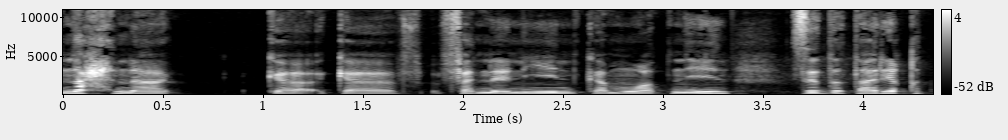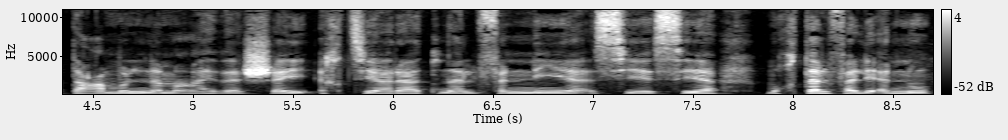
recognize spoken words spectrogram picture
نحن كفنانين كمواطنين زاد طريقة تعاملنا مع هذا الشيء اختياراتنا الفنية السياسية مختلفة لأنه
